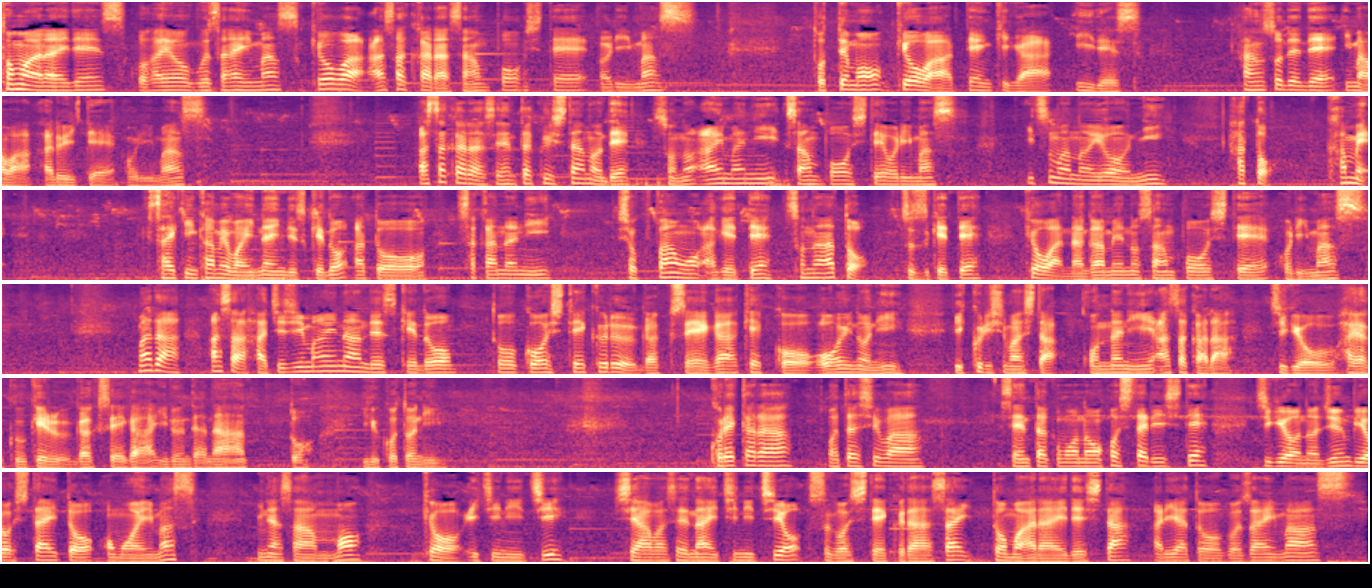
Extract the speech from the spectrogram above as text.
友新井です。おはようございます。今日は朝から散歩をしております。とっても今日は天気がいいです。半袖で今は歩いております。朝から洗濯したのでその合間に散歩をしております。いつものように鳩亀。最近亀はいないんですけどあと魚に食パンをあげてその後続けて今日は長めの散歩をしております。まだ朝8時前なんですけど登校してくる学生が結構多いのにびっくりしました。こんなに朝から授業を早く受ける学生がいるんだなということに。これから私は洗濯物を干したりして授業の準備をしたいと思います。皆さんも今日一日幸せな一日を過ごしてください。友新井でした。ありがとうございます。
